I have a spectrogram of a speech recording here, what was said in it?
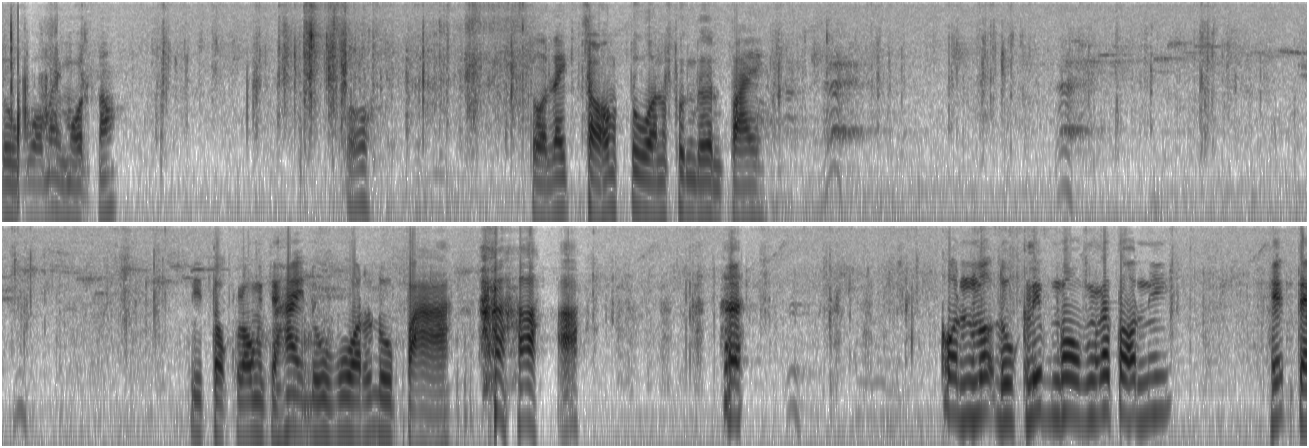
ดูวัวไม่หมดเนาะโอ้ ตัวเล็กสองตัวนะเพิ่งเดินไป นี่ตกลงจะให้ดูวัวหรือดูป่า คนดูคลิปงงแล้วตอนนี้ เห็นแต่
